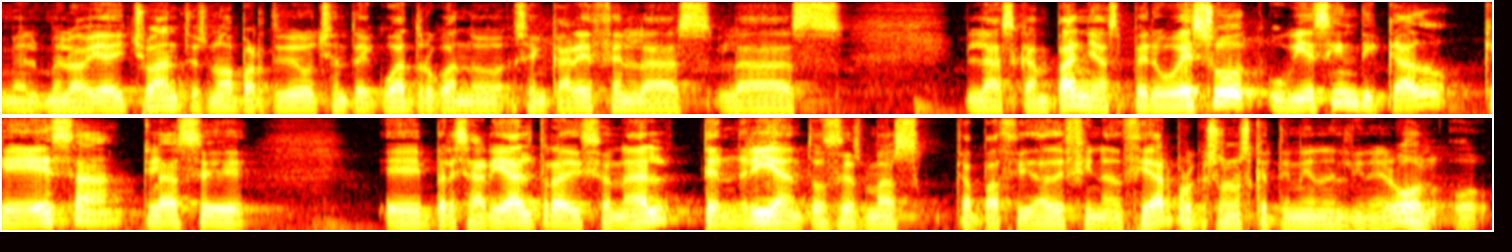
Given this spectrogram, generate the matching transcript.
me, me lo había dicho antes, ¿no? A partir del 84, cuando se encarecen las, las, las campañas, pero eso hubiese indicado que esa clase eh, empresarial tradicional tendría entonces más capacidad de financiar, porque son los que tenían el dinero, o,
